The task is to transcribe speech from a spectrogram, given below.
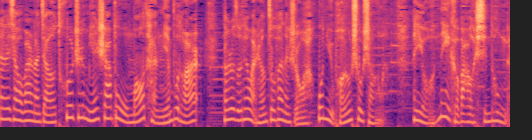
下一位小伙伴呢叫脱脂棉纱布毛毯棉布团儿，他说昨天晚上做饭的时候啊，我女朋友受伤了，哎呦，那可把我心痛的，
